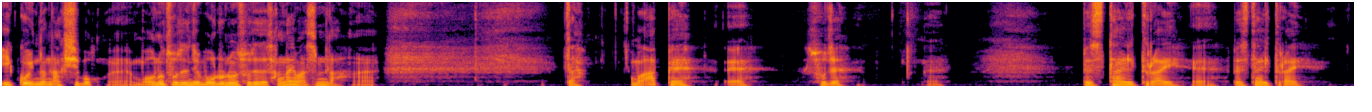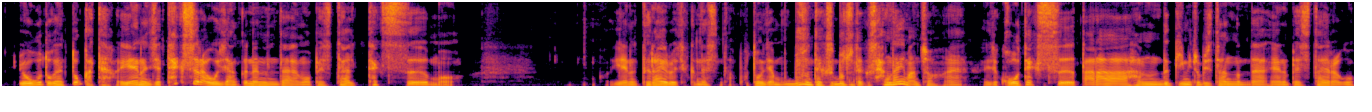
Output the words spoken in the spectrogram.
입고 있는 낚시복, 예, 뭐 어느 소재인지 모르는 소재들 상당히 많습니다. 예. 자, 뭐 앞에 예, 소재 베스타일 드라이, 예, 베스타일 드라이. 요것도 그냥 똑같아요. 얘는 이제 텍스라고 이제 안 끝냈는데, 뭐, 베스타일 텍스, 뭐, 얘는 드라이로 이제 끝냈습니다. 보통 이제 무슨 텍스, 무슨 텍스 상당히 많죠. 예. 이제 고텍스 따라 하는 느낌이 좀 비슷한 건데, 얘는 베스타일하고,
